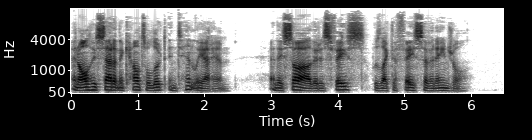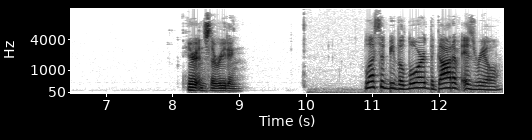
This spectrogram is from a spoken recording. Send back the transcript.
And all who sat in the council looked intently at him, and they saw that his face was like the face of an angel. Here ends the reading. Blessed be the Lord, the God of Israel.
